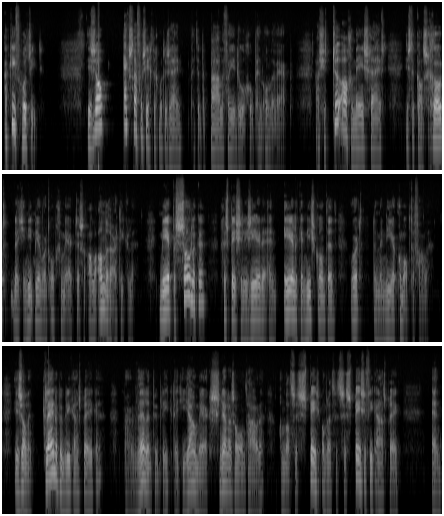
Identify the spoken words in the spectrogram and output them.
Akif Hodziet. Je zal extra voorzichtig moeten zijn met het bepalen van je doelgroep en onderwerp. Als je te algemeen schrijft, is de kans groot dat je niet meer wordt opgemerkt tussen alle andere artikelen. Meer persoonlijke, gespecialiseerde en eerlijke niche-content wordt de manier om op te vallen. Je zal een kleiner publiek aanspreken, maar wel een publiek dat jouw merk sneller zal onthouden omdat, ze omdat het ze specifiek aanspreekt en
